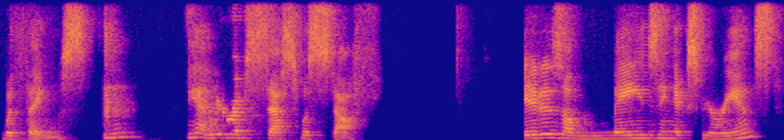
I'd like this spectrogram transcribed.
with things. Mhm. Yeah. We're obsessed with stuff. It is amazing experience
